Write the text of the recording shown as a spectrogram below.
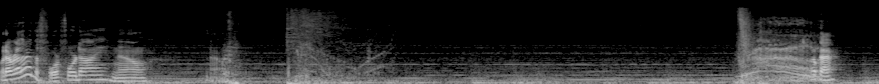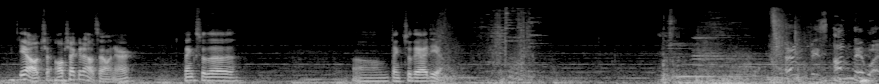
Would I rather have the 4-4 die? No. No. Okay. Yeah, I'll, ch I'll check it out, Silent Eric. Thanks for the... Um, thanks for the idea. Help is underway.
